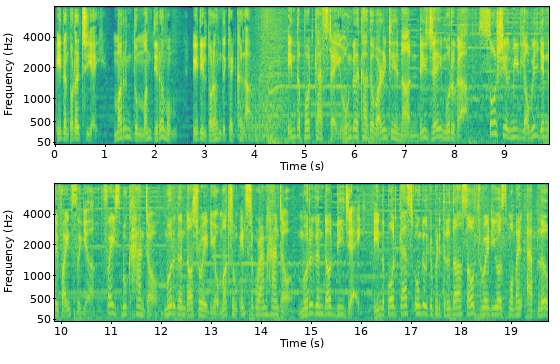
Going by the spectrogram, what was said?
இதன் தொடர்ச்சியை மருந்தும் மந்திரமும் இதில் தொடர்ந்து கேட்கலாம். இந்த பாட்காஸ்டை உங்களுக்காக வழங்கிய நான் டிஜே முருகா. சோஷியல் மீடியாவில் என்னை ஃபைண்ட் செய்ய Facebook handle Murugan dot radio மற்றும் Instagram handle Murugan dot DJ இந்த பாட்காஸ்ட் உங்களுக்கு பிடித்திருந்தா சவுத் ரேடியோஸ் மொபைல் ஆப்ல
